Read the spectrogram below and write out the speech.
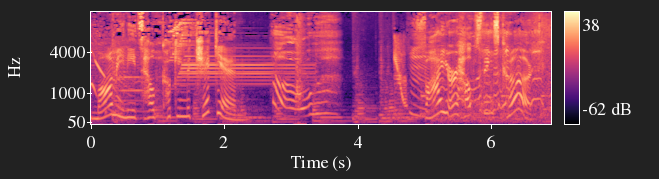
Mommy needs help cooking the chicken. oh. Hmm. Fire helps things cook.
